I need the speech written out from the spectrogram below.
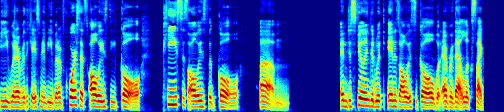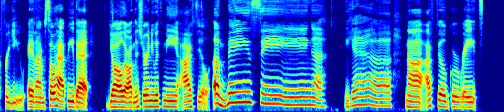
be whatever the case may be. But of course, that's always the goal. Peace is always the goal. Um, and just feeling good within is always the goal, whatever that looks like for you. And I'm so happy that y'all are on this journey with me. I feel amazing. Yeah. Nah, I feel great.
